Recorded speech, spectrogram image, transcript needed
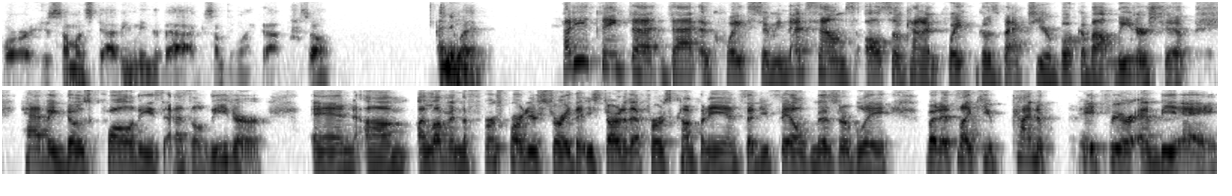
or is someone stabbing me in the back, something like that. So anyway. How do you think that that equates to? I mean, that sounds also kind of equate, goes back to your book about leadership, having those qualities as a leader. And um, I love in the first part of your story that you started that first company and said you failed miserably, but it's like you kind of paid for your MBA.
